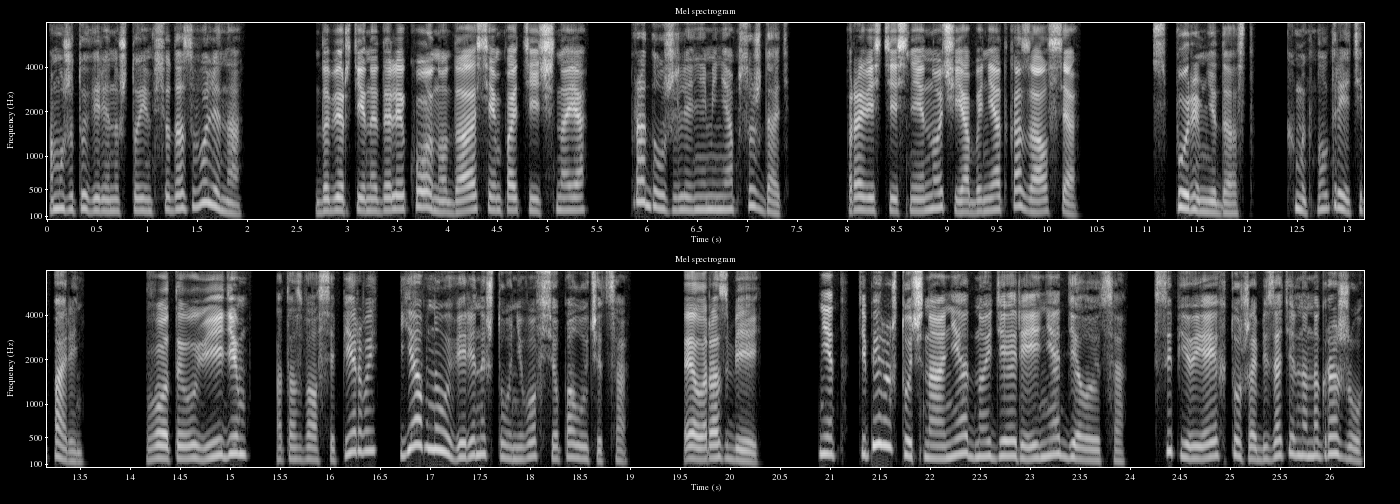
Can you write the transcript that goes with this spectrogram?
А может, уверены, что им все дозволено? До Бертины далеко, но да, симпатичная. Продолжили они меня обсуждать. Провести с ней ночь я бы не отказался. Спорим не даст, хмыкнул третий парень. Вот и увидим, отозвался первый, явно уверенный, что у него все получится. Эл, разбей. Нет, теперь уж точно они одной диареей не отделаются. Сыпью я их тоже обязательно награжу,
